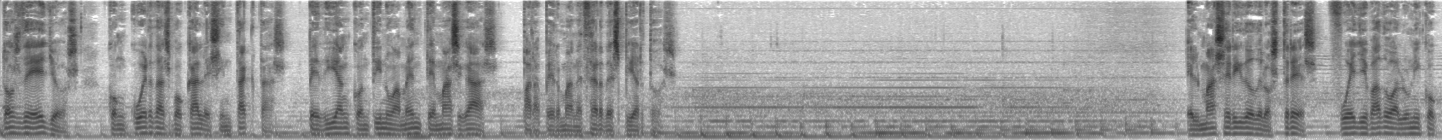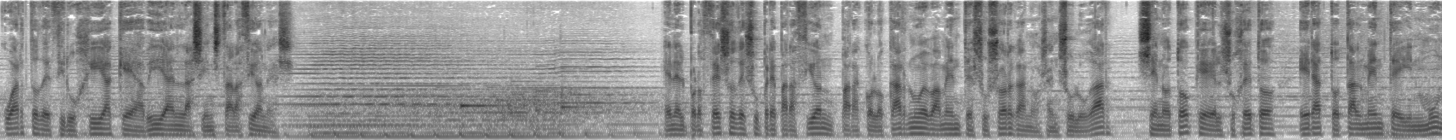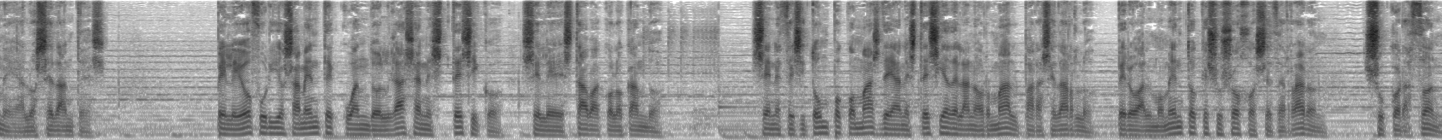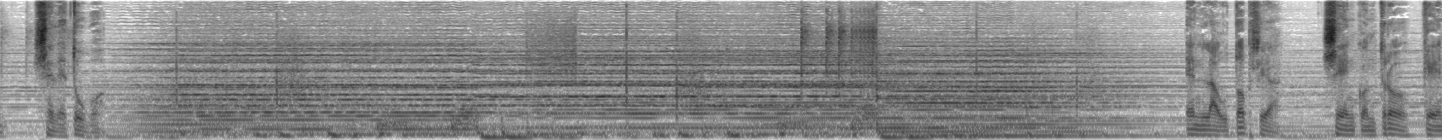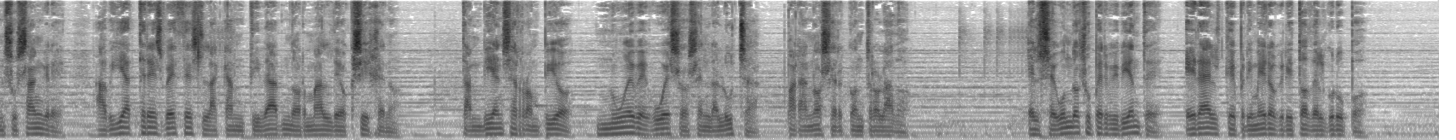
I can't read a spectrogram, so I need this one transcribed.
Dos de ellos, con cuerdas vocales intactas, pedían continuamente más gas para permanecer despiertos. El más herido de los tres fue llevado al único cuarto de cirugía que había en las instalaciones. En el proceso de su preparación para colocar nuevamente sus órganos en su lugar, se notó que el sujeto era totalmente inmune a los sedantes. Peleó furiosamente cuando el gas anestésico se le estaba colocando. Se necesitó un poco más de anestesia de la normal para sedarlo, pero al momento que sus ojos se cerraron, su corazón se detuvo. En la autopsia se encontró que en su sangre había tres veces la cantidad normal de oxígeno. También se rompió nueve huesos en la lucha para no ser controlado. El segundo superviviente era el que primero gritó del grupo.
